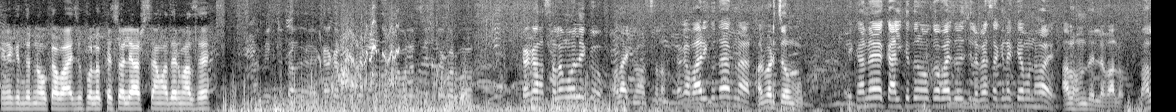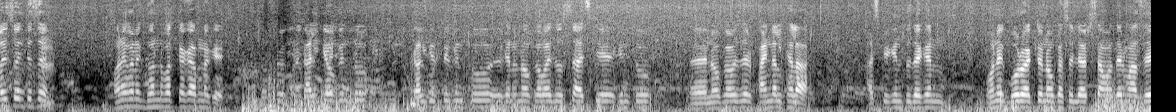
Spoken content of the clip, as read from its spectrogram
তিনি কিন্তু নৌকা ভাইজ উপলক্ষে চলে আসছে আমাদের মাঝে আমি একটু তা- কাকার সাথে কথা বলার চেষ্টা করব কাকা আসসালামু আলাইকুম। ওয়ালাইকুম আসসালাম। কাকা বাড়ি কোথায় আপনার? আমার বাড়ি চৌমুখ। এখানে কালকে তো নৌকা ভাইজ হয়েছিল বেচা কিনা কেমন হয়? আলহামদুলিল্লাহ ভালো। ভালোই চলতেছেন? অনেক অনেক ধন্যবাদ কাকা আপনাকে। কালকেও কিন্তু কালকে তো কিন্তু এখানে নৌকাবাজ হচ্ছে। আজকে কিন্তু আহ, নৌকাবাজের ফাইনাল খেলা। আজকে কিন্তু দেখেন অনেক বড় একটা নৌকা চলে আসছে আমাদের মাঝে।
